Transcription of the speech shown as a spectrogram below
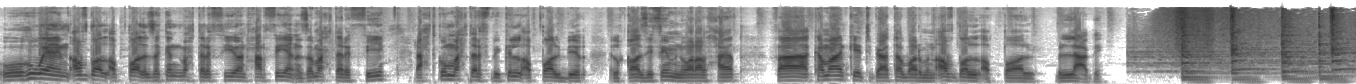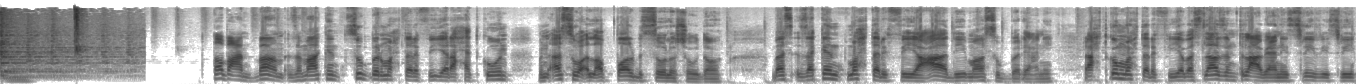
وهو يعني من أفضل الأبطال إذا كنت محترف فيهم حرفيا إذا محترف فيه راح تكون محترف بكل الأبطال القاذفين من وراء الحيط. فكمان كيت بيعتبر من أفضل الأبطال باللعبة. طبعا Pam إذا ما كنت سوبر محترف فيها راح تكون من أسوأ الأبطال بال solo showdown بس إذا كنت محترف فيها عادي ما سوبر يعني. راح تكون محترف فيها بس لازم تلعب يعني 3 في 3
